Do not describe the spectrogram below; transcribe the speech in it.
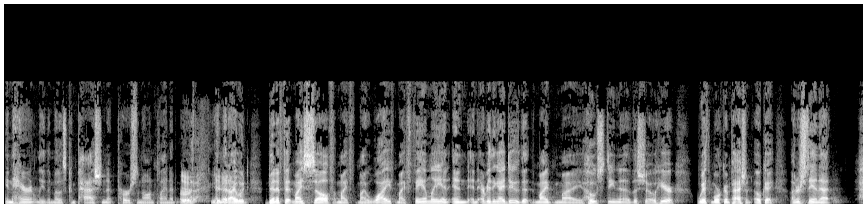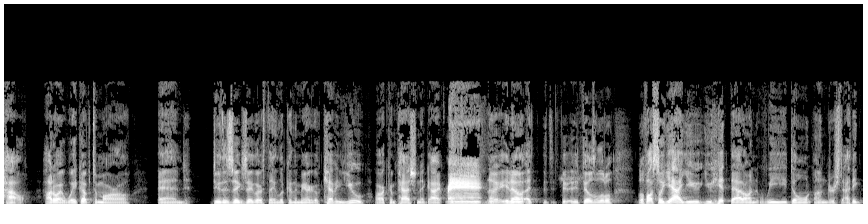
inherently the most compassionate person on planet Earth, yeah, yeah, and that yeah. I would benefit myself, my my wife, my family, and, and and everything I do. That my my hosting of the show here with more compassion. Okay, understand that. How? How do I wake up tomorrow and do the Zig Ziglar thing? Look in the mirror, go, Kevin, you are a compassionate guy. you know, it, it feels a little little false. So yeah, you you hit that on. We don't understand. I think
